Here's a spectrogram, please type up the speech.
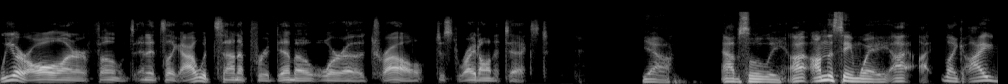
we are all on our phones and it's like i would sign up for a demo or a trial just right on a text. Yeah absolutely. I, am the same way. I, I like i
